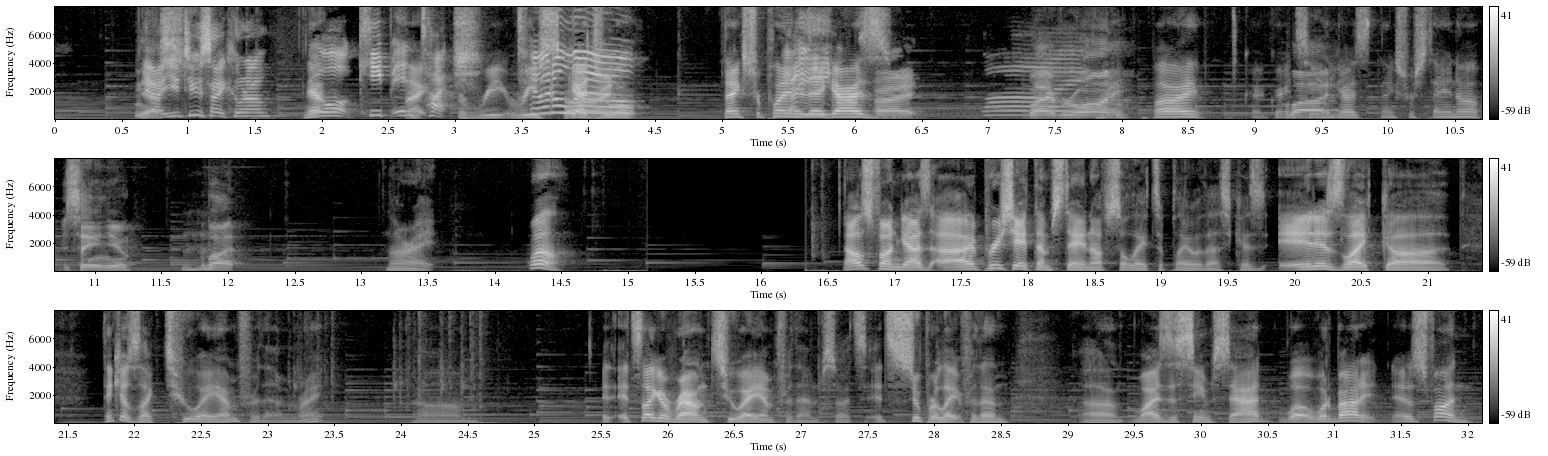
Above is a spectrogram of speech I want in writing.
Yeah, you too, Sykkuno. Yeah. We will keep in touch. Reschedule. Thanks for playing today, guys. All right. Bye, everyone. Bye. Great, great Bye. seeing you guys. Thanks for staying up. Good seeing you. Mhm. Bye. All right. Well, that was fun, guys. I appreciate them staying up so late to play with us because it is like, uh, I think it was like 2 a.m. for them, right? Um, it- it's like around 2 a.m. for them, so it's it's super late for them. Uh, why does this seem sad? Well, what about it? It was fun.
